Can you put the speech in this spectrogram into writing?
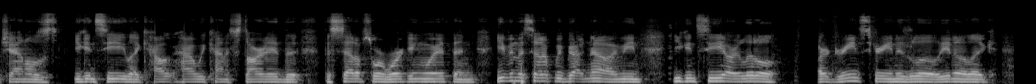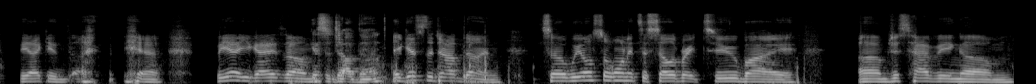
channels you can see like how how we kind of started the the setups we're working with and even the setup we've got now. I mean you can see our little our green screen is a little you know like yeah i could yeah. But yeah you guys um Gets the job done. it gets the job done. So we also wanted to celebrate too by um just having um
